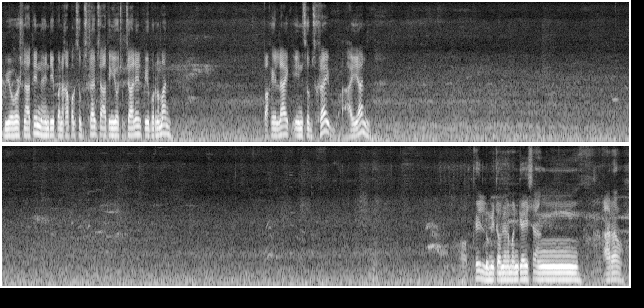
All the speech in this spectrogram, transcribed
viewers natin na hindi pa nakapag-subscribe sa ating YouTube channel, favor naman. Paki-like and subscribe. Ayan. Okay, lumitaw na naman guys ang araw.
